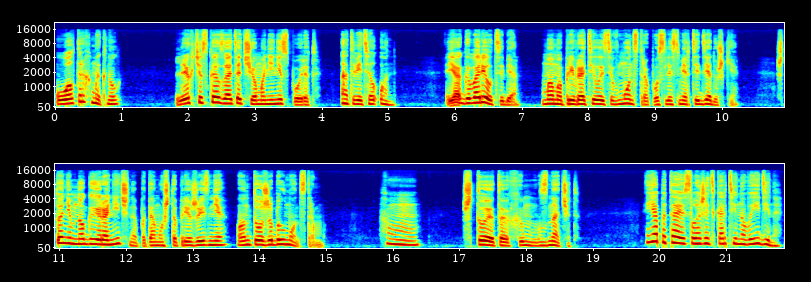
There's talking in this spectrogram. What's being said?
Уолтер хмыкнул. «Легче сказать, о чем они не спорят», — ответил он. «Я говорил тебе, мама превратилась в монстра после смерти дедушки. Что немного иронично, потому что при жизни он тоже был монстром». «Хм...» «Что это «хм» значит?» «Я пытаюсь сложить картину воедино», —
